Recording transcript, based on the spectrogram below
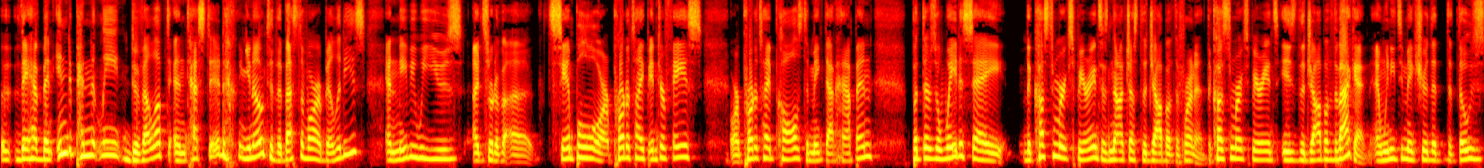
They have been independently developed and tested, you know, to the best of our abilities. And maybe we use a sort of a sample or a prototype interface or prototype calls to make that happen. But there's a way to say, the customer experience is not just the job of the front end. The customer experience is the job of the back end. And we need to make sure that, that those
